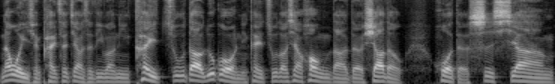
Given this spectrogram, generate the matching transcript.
那我以前开车驾驶的地方，你可以租到。如果你可以租到像 Honda 的 Shadow，或者是像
